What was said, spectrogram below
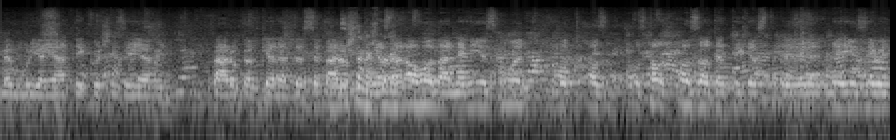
memória játékos izéje, hogy párokat kellett összepárosítani, nem aztán ahol már nehéz volt, ott az, az, azzal tették ezt e, nehézé, hogy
